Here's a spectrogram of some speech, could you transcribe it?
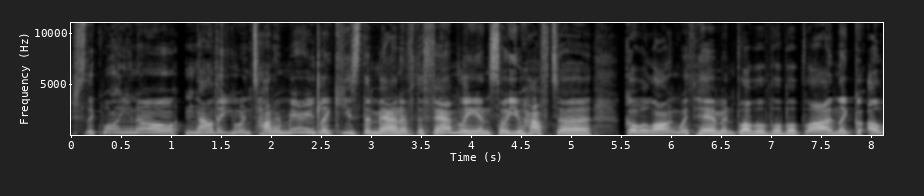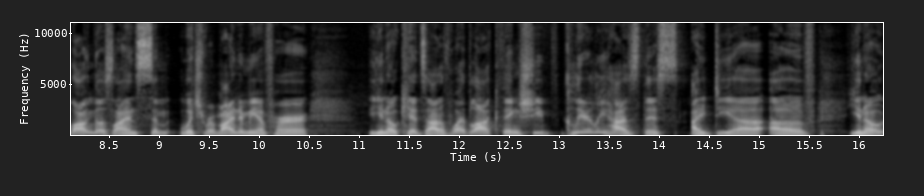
she's like, well, you know, now that you and Todd are married, like he's the man of the family, and so you have to go along with him and blah blah blah blah blah, and like along those lines, sim- which reminded me of her, you know, kids out of wedlock thing. She clearly has this idea of you know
